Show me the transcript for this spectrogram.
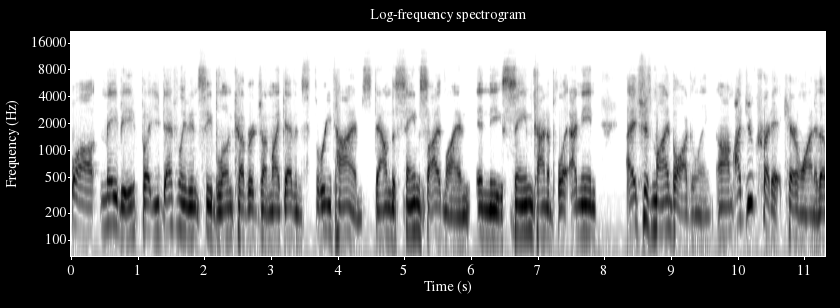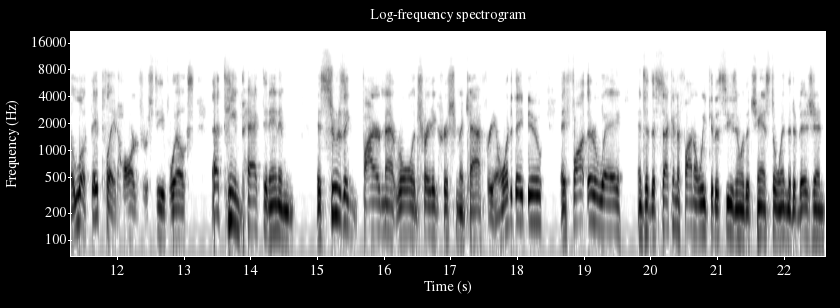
Well, maybe, but you definitely didn't see blown coverage on Mike Evans three times down the same sideline in the same kind of play. I mean, it's just mind boggling. Um, I do credit Carolina, though. Look, they played hard for Steve Wilks. That team packed it in, and as soon as they fired Matt Rhule and traded Christian McCaffrey, and what did they do? They fought their way into the second to final week of the season with a chance to win the division,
